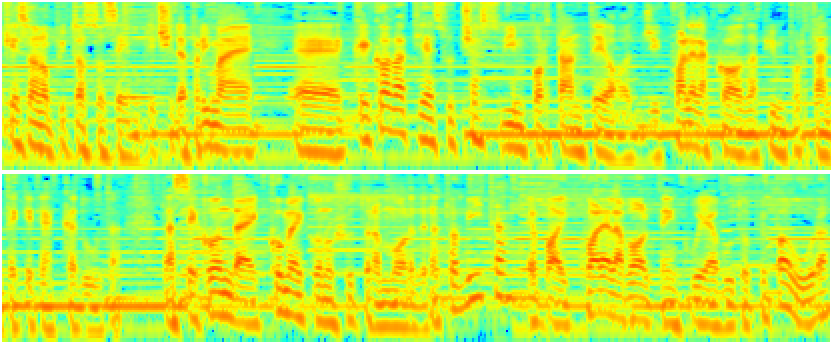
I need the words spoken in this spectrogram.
che sono piuttosto semplici. La prima è eh, che cosa ti è successo di importante oggi? Qual è la cosa più importante che ti è accaduta? La seconda è come hai conosciuto l'amore della tua vita e poi qual è la volta in cui hai avuto più paura?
